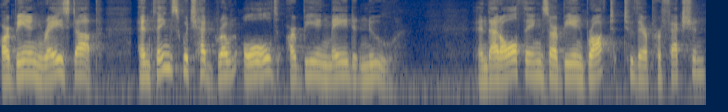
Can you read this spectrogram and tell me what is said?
are being raised up, and things which had grown old are being made new, and that all things are being brought to their perfection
